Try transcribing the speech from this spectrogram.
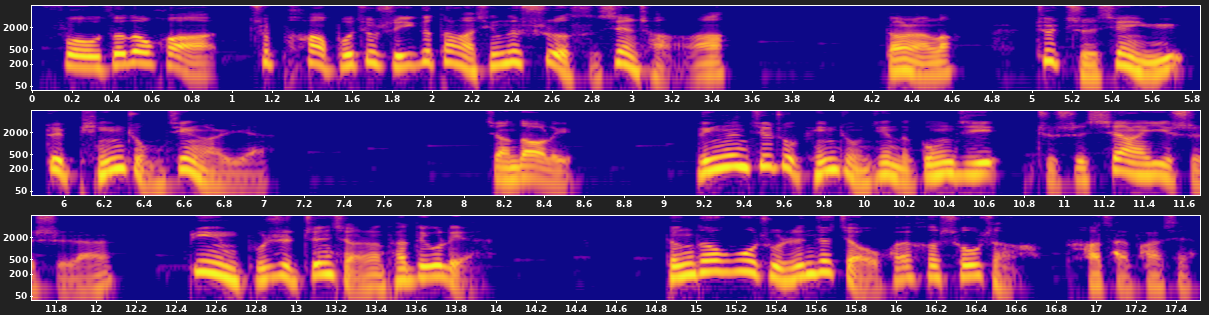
否则的话，这怕不就是一个大型的社死现场啊！当然了，这只限于对品种镜而言。讲道理，林恩接住品种镜的攻击只是下意识使然，并不是真想让他丢脸。等到握住人家脚踝和手掌，他才发现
